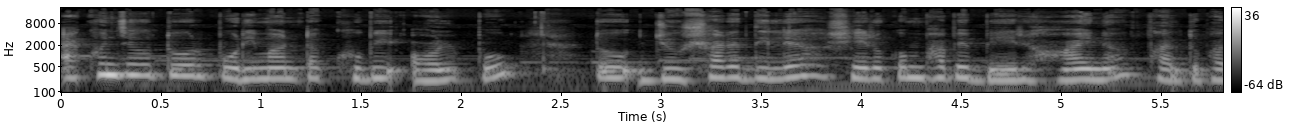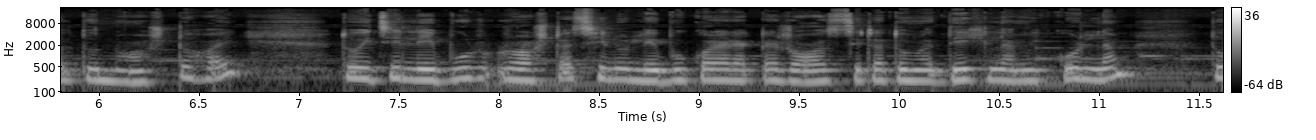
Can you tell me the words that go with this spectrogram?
এখন যেহেতু ওর পরিমাণটা খুবই অল্প, তো জুসারে দিলে সেরকমভাবে বের হয় না, ফালতু ফালতু নষ্ট হয়। তো ওই যে লেবুর রসটা ছিল, লেবু করার একটা রস যেটা তোমরা দেখলে আমি করলাম তো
